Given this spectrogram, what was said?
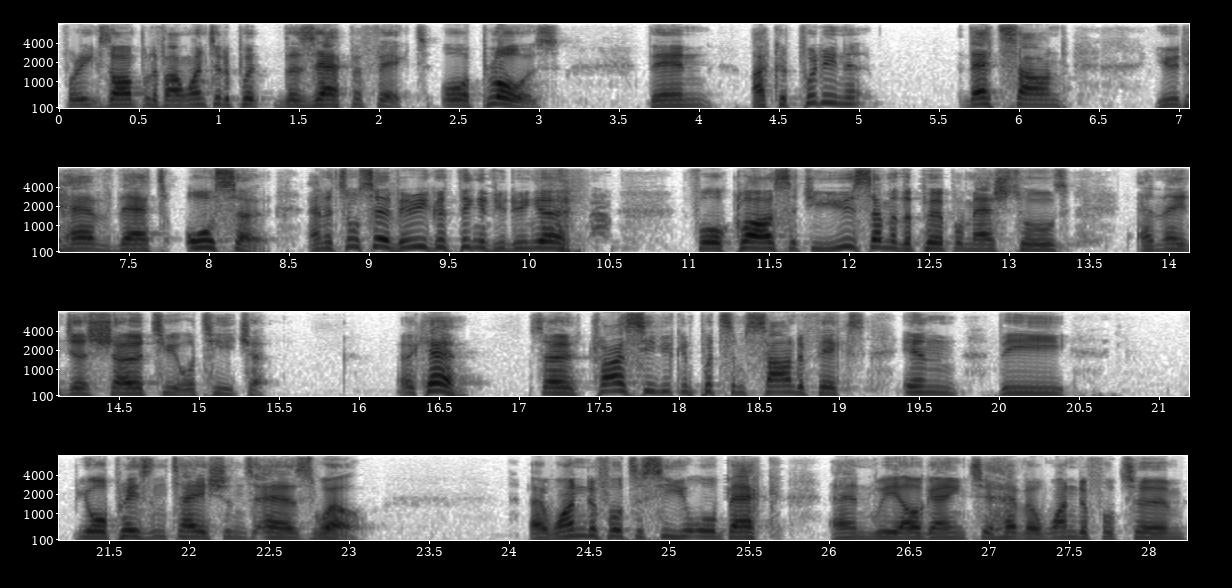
For example, if I wanted to put the zap effect or applause, then I could put in that sound. You'd have that also. And it's also a very good thing if you're doing a for class that you use some of the Purple Mash tools and then just show it to your teacher. Okay, so try to see if you can put some sound effects in the your presentations as well. Uh, wonderful to see you all back, and we are going to have a wonderful term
